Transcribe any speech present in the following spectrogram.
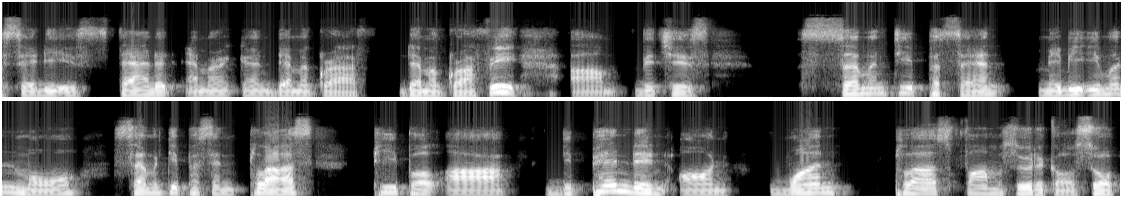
SAD is standard American demograph demography, um, which is 70%, maybe even more, 70% plus people are dependent on one plus pharmaceuticals. So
